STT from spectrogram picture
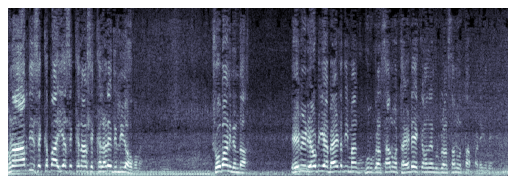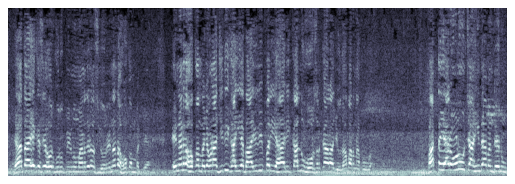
ਹੁਣ ਆਪ ਦੀ ਸਿੱਖ ਭਾਈ ਆ, ਸਿੱਖ ਨਾਲ ਸਿੱਖ ਲੜੇ, ਦਿੱਲੀ ਦਾ ਹੁਕਮ ਹੈ। ਸ਼ੋਭਾ ਨਹੀਂ ਦਿੰਦਾ। ਇਹ ਵੀ ਡਿਊਟੀ ਹੈ, ਬੈਲਟ ਦੀ ਮੈਂ ਗੁਰੂ ਗ੍ਰੰਥ ਸਾਹਿਬ ਨੂੰ ਹੱਥਾ ਟੇਕ ਕੇ ਆਉਂਦੇ ਗੁਰੂ ਗ੍ਰੰਥ ਸਾਹਿਬ ਨੂੰ ਹੱਥਾ ਪੜੇਕਦੇ ਜਾਂ ਤਾਂ ਇਹ ਕਿਸੇ ਹੋਰ ਗੁਰੂ ਪੀਰ ਨੂੰ ਮੰਨਦੇ ਨੇ ਅਸੀਂ ਹੋਰ ਇਹਨਾਂ ਦਾ ਹੁਕਮ ਵੱਜਿਆ। ਇਹਨਾਂ ਨੇ ਹੁਕਮ ਵਜਾਉਣਾ, ਜਿਹਦੀ ਖਾਈ ਹੈ ਬਾਜੂ ਦੀ ਭਰੀ ਹਾਰੀ ਕੱਲ ਨੂੰ ਹੋਰ ਸਰਕਾਰ ਆ ਜੂਦਾ ਭਰਨਾ ਪਊਗਾ। ਬਟ ਯਾਰ ਉਹਨੂੰ ਚਾਹੀਦਾ ਬੰਦੇ ਨੂੰ,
